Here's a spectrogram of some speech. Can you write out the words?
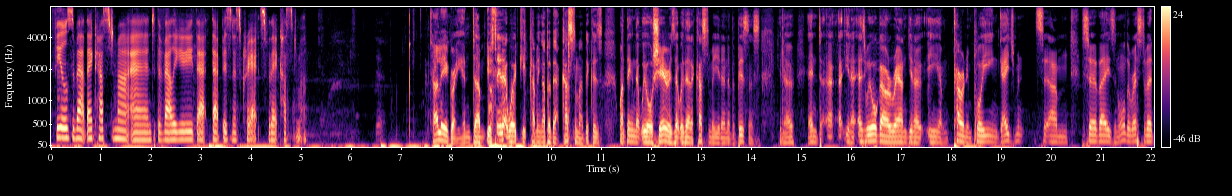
feels about their customer and the value that that business creates for their customer. Totally agree, and um, you'll see that word keep coming up about customer because one thing that we all share is that without a customer, you don't have a business, you know. And uh, uh you know, as we all go around, you know, um, current employee engagement um, surveys and all the rest of it,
